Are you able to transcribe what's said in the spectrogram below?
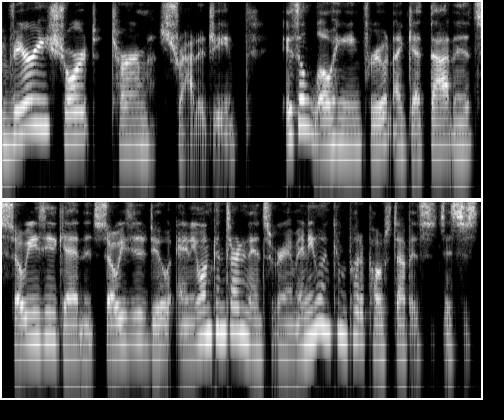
very short term strategy. It's a low hanging fruit. I get that. And it's so easy to get and it's so easy to do. Anyone can start an Instagram, anyone can put a post up. It's, it's just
